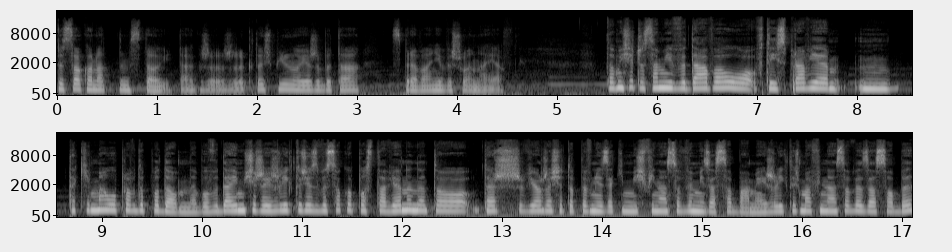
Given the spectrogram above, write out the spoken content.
wysoko nad tym stoi, tak? że, że ktoś pilnuje, żeby ta sprawa nie wyszła na jaw. To mi się czasami wydawało w tej sprawie mm, takie mało prawdopodobne, bo wydaje mi się, że jeżeli ktoś jest wysoko postawiony, no to też wiąże się to pewnie z jakimiś finansowymi zasobami. A jeżeli ktoś ma finansowe zasoby,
